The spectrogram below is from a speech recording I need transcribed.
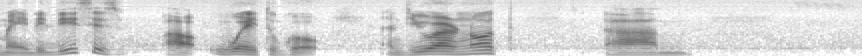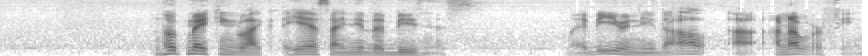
maybe this is a way to go. And you are not um, not making like yes i need a business. Maybe you need a, a, another thing.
